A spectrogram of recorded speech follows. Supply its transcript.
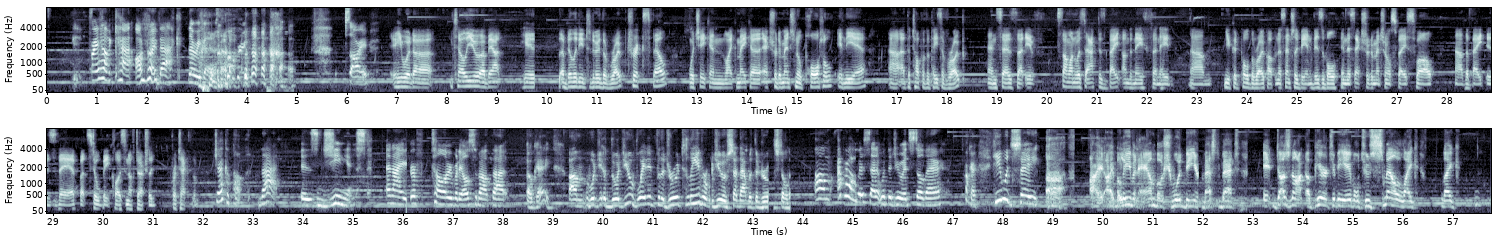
Or I have a cat on my back. There we go. Sorry. Sorry. He would uh, tell you about his ability to do the rope trick spell, which he can like make an extra dimensional portal in the air uh, at the top of a piece of rope, and says that if someone was to act as bait underneath, then he'd um, you could pull the rope up and essentially be invisible in this extra dimensional space while uh, the bait is there, but still be close enough to actually protect them. Jekapup, that is genius. And I ref- tell everybody else about that. Okay. Um, would you would you have waited for the druid to leave, or would you have said that with the druid still there? Um, I probably would have said it with the druid still there. Okay. He would say, uh, I, I believe an ambush would be your best bet. It does not appear to be able to smell like like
